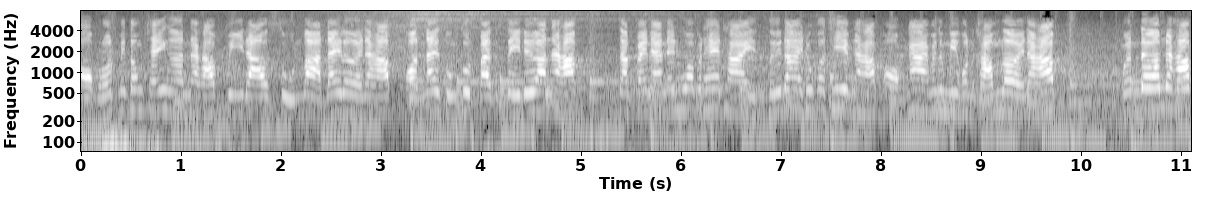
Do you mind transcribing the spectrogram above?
ออกรถไม่ต้องใช้เงินนะครับฟรีดาวน์บาทได้เลยนะครับผ่อนได้สูงสุด 84 เดือนนะครับจัดไฟแนนซ์ได้ทั่วประเทศไทย ซื้อได้ทุกอาชีพนะครับ ออกง่ายไม่ต้องมีคนค้ำเลยนะครับ เหมือนเดิมนะครับ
